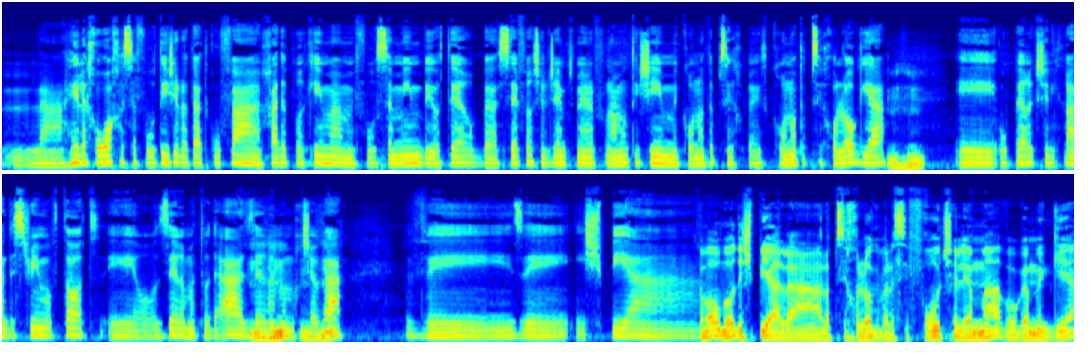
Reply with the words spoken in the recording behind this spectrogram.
להלך הרוח הספרותי של אותה תקופה, אחד הפרקים המפורסמים ביותר בספר של ג'יימס מ-1890, עקרונות, הפסיכ... עקרונות הפסיכולוגיה, אמ-המ. הוא פרק שנקרא The Stream of Thought, אה, או זרם התודעה, זרם Mm-hmm, המחשבה, וזה השפיע... כלומר, הוא מאוד השפיע על, ה... על הפסיכולוגיה ועל הספרות של ימיו, והוא גם מגיע,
